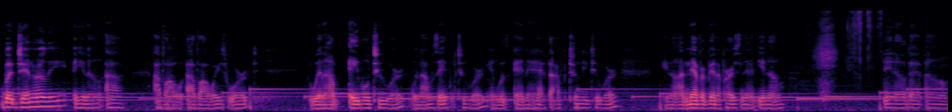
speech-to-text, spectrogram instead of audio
But generally, you know, I've I've al- I've always worked when I'm able to work, when I was able to work and was and had the opportunity to work. You know, I've never been a person that, you know, you know, that um,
